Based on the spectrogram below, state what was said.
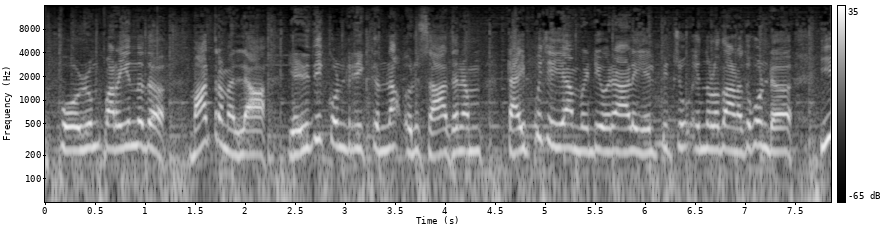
ഇപ്പോഴും പറയുന്നത്. മാത്രമല്ല എഴുതിക്കൊണ്ടിരിക്കുന്ന ഒരു സാധനം ടൈപ്പ് ചെയ്യാൻ വേണ്ടി ഒരാളെ ഏൽപ്പിച്ചു എന്നുള്ളതാണ്. അതുകൊണ്ട് ഈ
